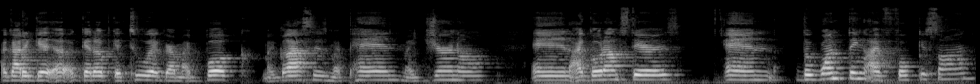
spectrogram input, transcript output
I gotta get uh, get up, get to it. Grab my book, my glasses, my pen, my journal, and I go downstairs. And the one thing I focus on,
